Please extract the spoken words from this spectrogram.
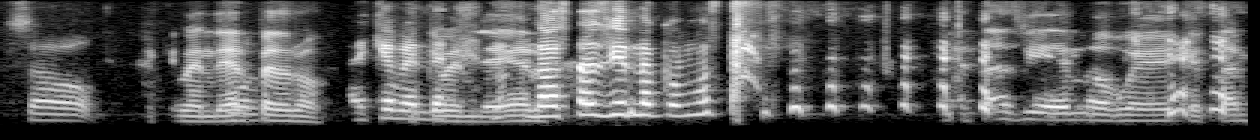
So, hay que vender, Pedro. Hay que vender. No, estás viendo cómo están. estás viendo, güey? Que están,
